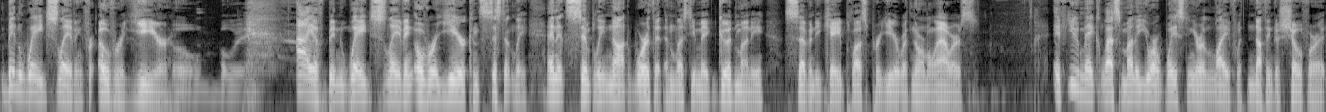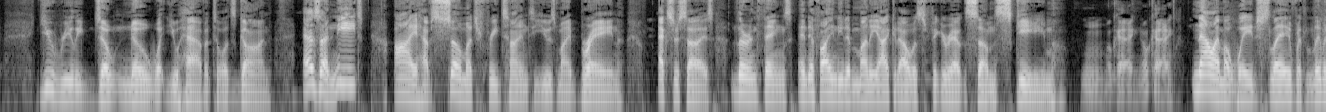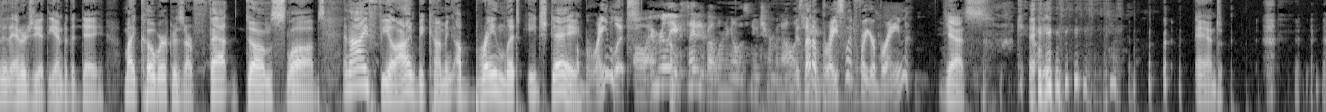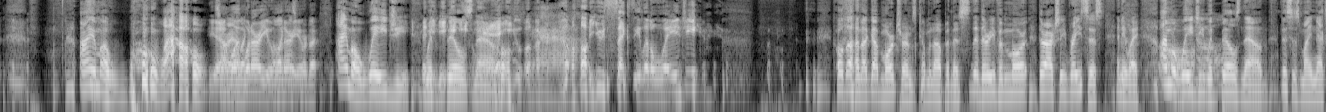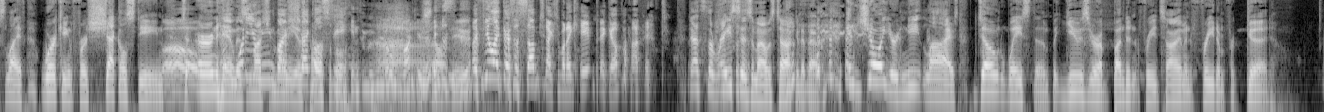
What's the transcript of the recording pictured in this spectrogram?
been wage slaving for over a year. Oh boy. I have been wage slaving over a year consistently, and it's simply not worth it unless you make good money, 70k plus per year with normal hours. If you make less money, you are wasting your life with nothing to show for it. You really don't know what you have until it's gone. As a neat, I have so much free time to use my brain, exercise, learn things, and if I needed money, I could always figure out some scheme. Hmm, okay, okay. Now I'm a wage slave with limited energy at the end of the day. My coworkers are fat, dumb slobs, and I feel I'm becoming a brainlet each day. A brainlet. Oh, I'm really excited about learning all this new terminology. Is that a bracelet for your brain? Yes. Okay. and I am a wow. Yeah, Sorry, what- like what are you? I what like are you? I'm a wagey with bills now. Yeah, you are. Oh, you sexy little wagey. Hold on, I got more terms coming up in this. They're even more. They're actually racist. Anyway, I'm a wagey with bills now. This is my next life, working for Sheckelstein to Oh. earn him what as much mean money as possible. Sheckelstein? Go fuck yourself, dude. I feel like there's a subtext, but I can't pick up on it. That's the racism I was talking about. Enjoy your neat lives. Don't waste them, but use your abundant free time and freedom for good.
